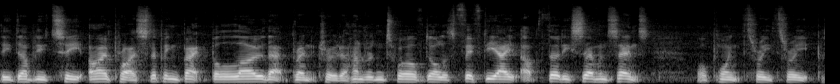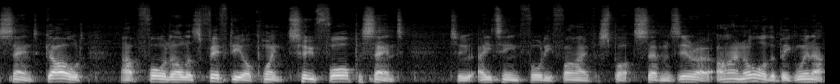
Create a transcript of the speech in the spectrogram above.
the WTI price slipping back below that Brent crude, $112.58, up 37 cents or 0.33%. Gold up $4.50 or 0.24% to 1845 spot 70. Iron ore, the big winner,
